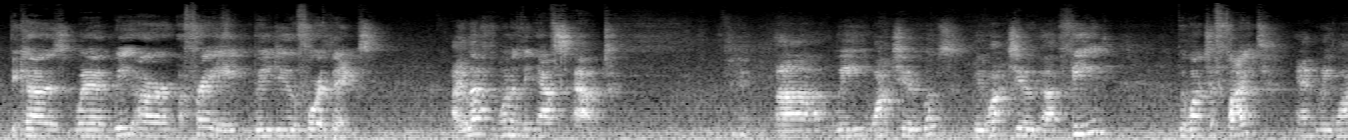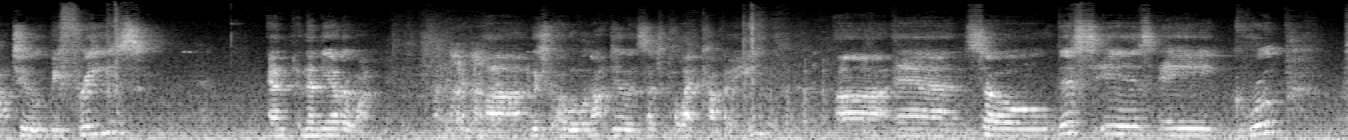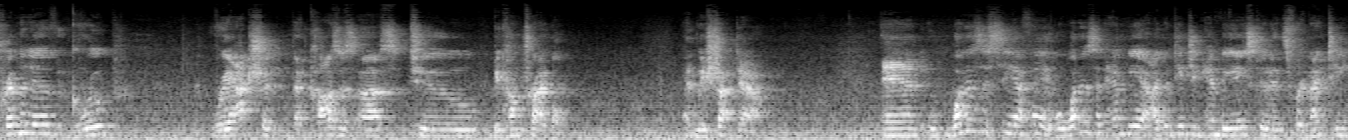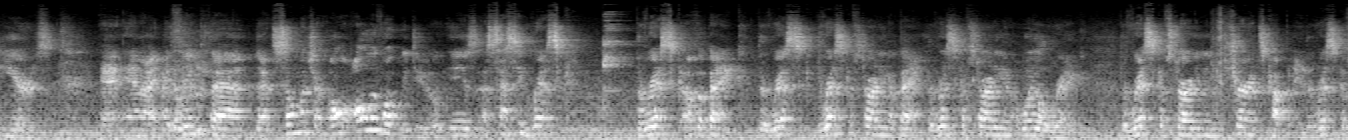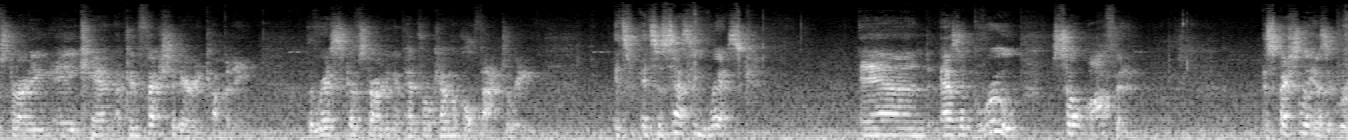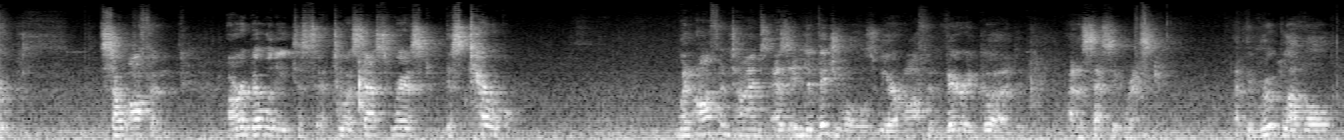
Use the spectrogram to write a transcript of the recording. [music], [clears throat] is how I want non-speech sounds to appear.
Because when we are afraid, we do four things. I left one of the F's out. Uh, we want to, whoops, we want to uh, feed, we want to fight, and we want to refreeze, and, and then the other one, [laughs] uh, which we will not do in such polite company. Uh, and so this is a group, primitive group reaction that causes us to become tribal, and we shut down. And what is a CFA? Well, what is an MBA? I've been teaching MBA students for 19 years. And, and I, I, think [laughs] that, that so much of all, all of what we do is assessing risk. The risk of a bank, the risk, the risk of starting a bank, the risk of starting an oil rig, the risk of starting an insurance company, the risk of starting a, can, a confectionery company, the risk of starting a petrochemical factory. It's, it's assessing risk. And as a group, so often especially as a group, so often our ability to, to assess risk is terrible. When oftentimes, as individuals, we are often very good at assessing risk. At the group level,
